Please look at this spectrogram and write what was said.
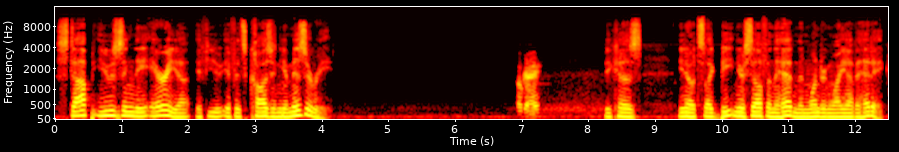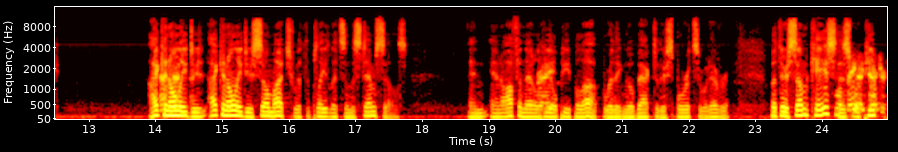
stop using the area if you if it's causing you misery Okay. because you know it's like beating yourself in the head and then wondering why you have a headache. I can only do I can only do so much with the platelets and the stem cells. And and often that'll Right. heal people up where they can go back to their sports or whatever. But there's some cases thank where people Doctor.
